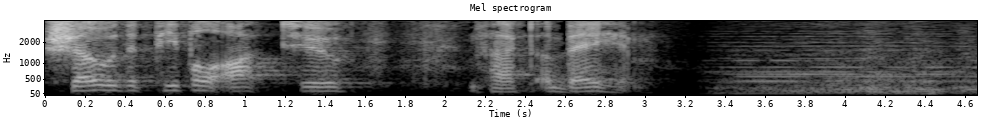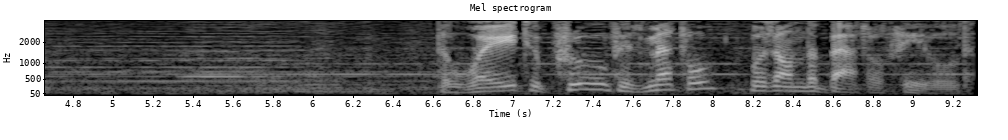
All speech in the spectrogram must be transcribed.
show that people ought to, in fact, obey him. The way to prove his mettle was on the battlefield.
